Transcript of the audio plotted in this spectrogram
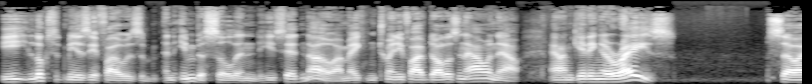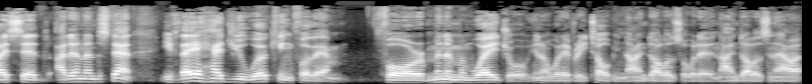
He looked at me as if I was an imbecile and he said, No, I'm making $25 an hour now and I'm getting a raise. So I said, I don't understand. If they had you working for them for minimum wage or, you know, whatever he told me, $9 or whatever, $9 an hour,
